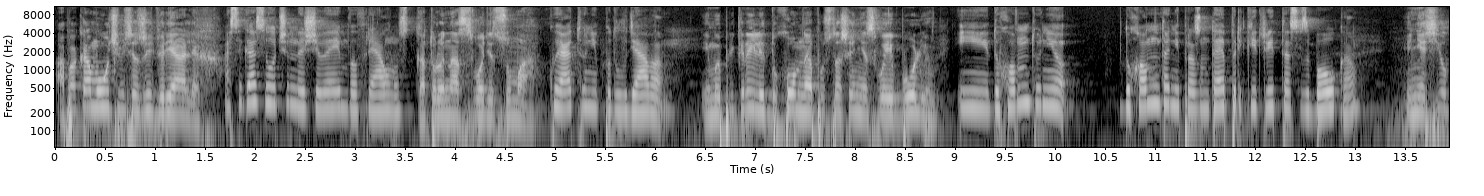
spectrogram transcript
А пока мы учимся жить в реалиях, А сега се учим да живеем в реалност, которые нас сводят с ума, която ни подлудява. и мы прикрыли духовное опустошение своей болью, И духовното ни, духовната ни празнота е прикрита с болка. и не сил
